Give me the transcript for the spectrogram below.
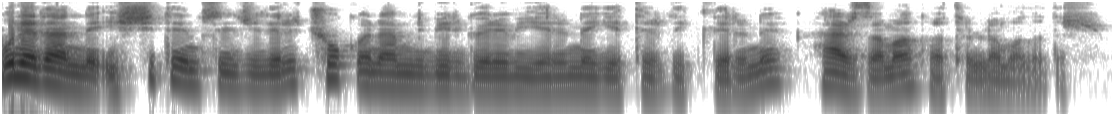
Bu nedenle işçi temsilcileri çok önemli bir görevi yerine getirdiklerini her zaman hatırlamalıdır.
